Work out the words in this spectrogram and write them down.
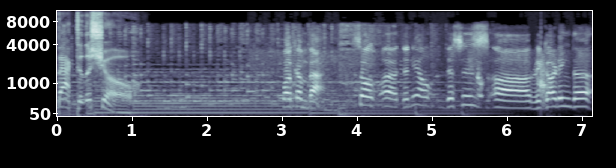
back to the show. Welcome back. So, uh, Danielle, this is uh, regarding the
